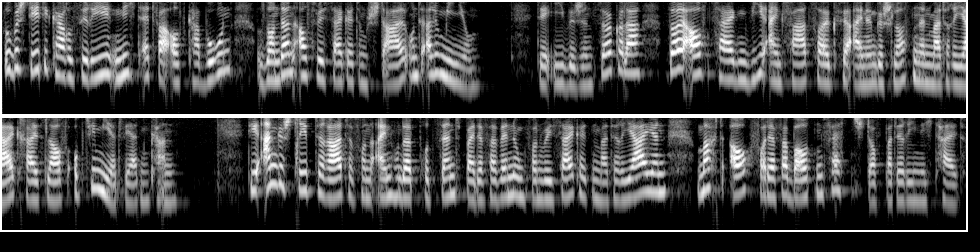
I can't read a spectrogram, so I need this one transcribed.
So besteht die Karosserie nicht etwa aus Carbon, sondern aus recyceltem Stahl und Aluminium. Der eVision Circular soll aufzeigen, wie ein Fahrzeug für einen geschlossenen Materialkreislauf optimiert werden kann. Die angestrebte Rate von 100 Prozent bei der Verwendung von recycelten Materialien macht auch vor der verbauten Feststoffbatterie nicht Halt.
